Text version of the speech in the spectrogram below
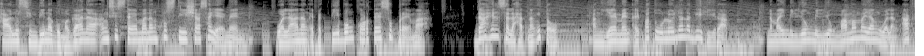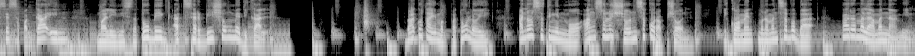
halos hindi na gumagana ang sistema ng hustisya sa Yemen. Wala ng epektibong Korte Suprema. Dahil sa lahat ng ito, ang Yemen ay patuloy na naghihirap na may milyong-milyong mamamayang walang akses sa pagkain, malinis na tubig at serbisyong medikal. Bago tayo magpatuloy, ano sa tingin mo ang solusyon sa korupsyon? I-comment mo naman sa baba para malaman namin.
